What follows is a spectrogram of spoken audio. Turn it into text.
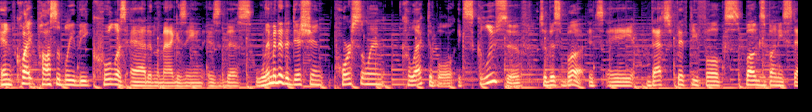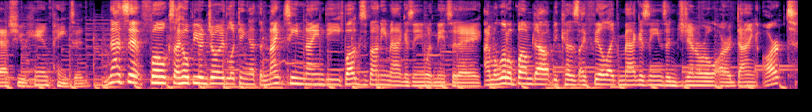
And quite possibly the coolest ad in the magazine is this limited edition porcelain collectible exclusive to this book. It's a That's 50 Folks Bugs Bunny statue hand painted. And that's it, folks. I hope you enjoyed looking at the 1990 Bugs Bunny magazine with me today. I'm a little bummed out because I feel like magazines in general are a dying art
